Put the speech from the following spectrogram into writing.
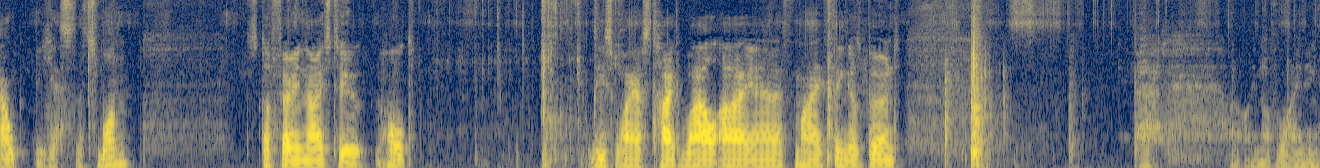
Ow, yes, that's one. It's not very nice to hold these wires tight while I have my fingers burned. But, well, enough whining.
